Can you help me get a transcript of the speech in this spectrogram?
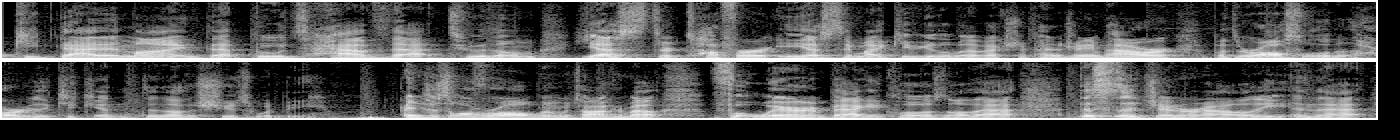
keep that in mind, that boots have that to them. Yes, they're tougher, and yes, they might give you a little bit of extra penetrating power, but they're also a little bit harder to kick in than other shoes would be. And just overall, when we're talking about footwear and baggy clothes and all that, this is a generality in that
